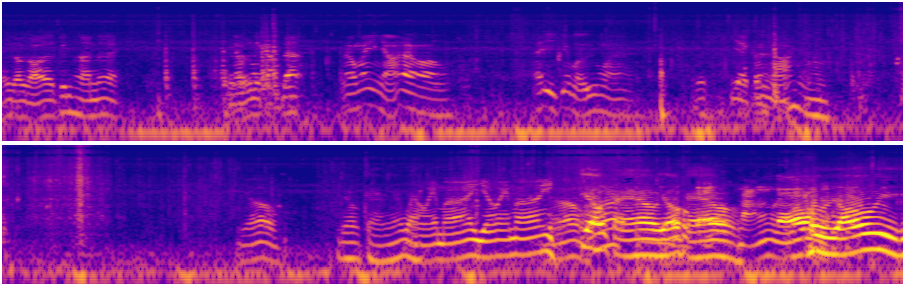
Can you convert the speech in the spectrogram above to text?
Để gọi gọi kiếm hên nữa rồi Đừng đi cặp đó. Đâu mấy nhỏ đâu. Thấy gì chứ bự mà. Về con nhỏ. Ừ. vô. Vô kèo nha các vô bạn em ơi vô em ơi. Vô kèo vô kèo. nặng lên ôi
